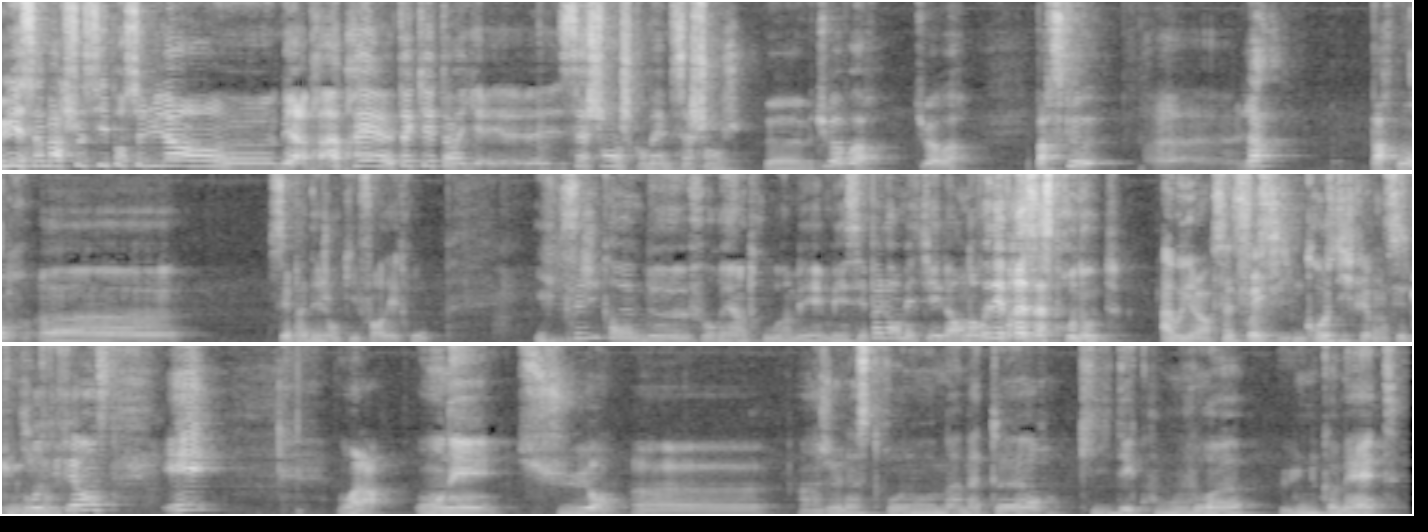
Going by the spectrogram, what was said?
oui, mais ça marche aussi pour celui-là. hein, euh, mais après, après t'inquiète, hein, ça change quand même, ça change. Euh, tu vas voir, tu vas voir. Parce que euh, là, par contre, c'est pas des gens qui forent des trous. Il s'agit quand même de forer un trou, hein, mais, mais c'est pas leur métier. Là, on envoie des vrais astronautes. Ah oui, alors ça c'est une grosse différence. C'est une grosse différence. Et voilà, on est sur euh, un jeune astronome amateur qui découvre euh, une comète.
